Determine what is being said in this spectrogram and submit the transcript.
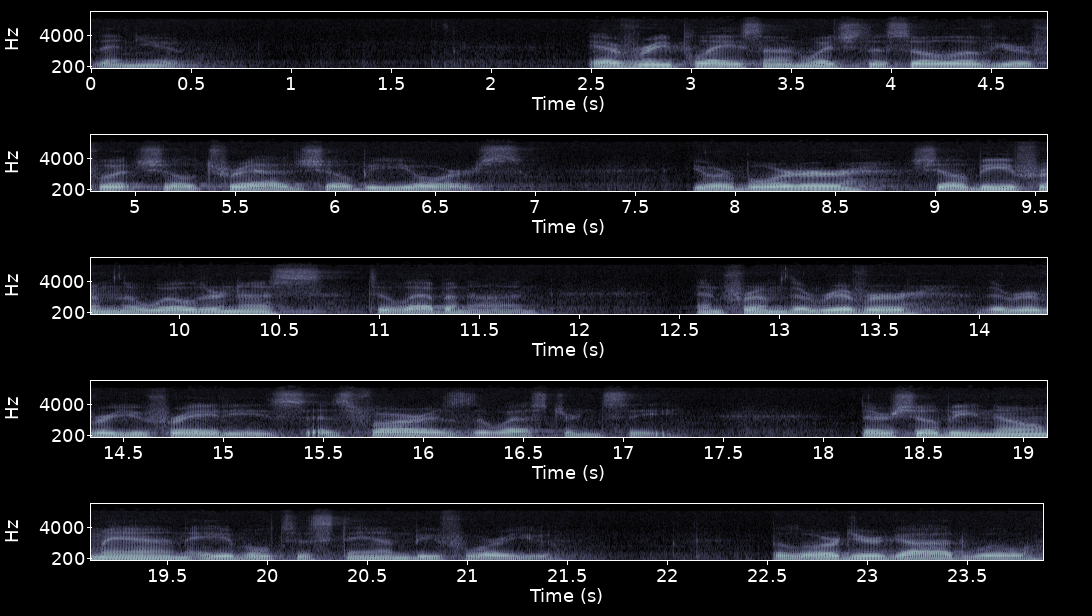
than you. Every place on which the sole of your foot shall tread shall be yours. Your border shall be from the wilderness to Lebanon, and from the river, the river Euphrates, as far as the western sea. There shall be no man able to stand before you. The Lord your God will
